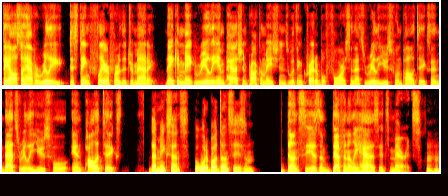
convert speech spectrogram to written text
They also have a really distinct flair for the dramatic. They can make really impassioned proclamations with incredible force, and that's really useful in politics. And that's really useful in politics that makes sense. But what about Dunceism? Dunceism definitely has its merits. Mm-hmm.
